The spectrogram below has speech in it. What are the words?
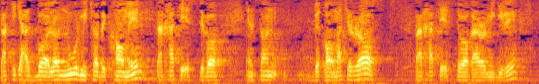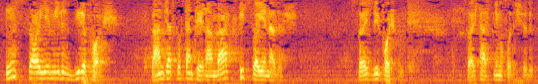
وقتی که از بالا نور میتابه کامل در خط استوا انسان به قامت راست بر خط استوا قرار می‌گیره اون سایه میره زیر پاش. و همجد گفتن پیغمبر هیچ سایه نداشت. سایه زیر پاش بود. سایه تسلیم خودش شده بود.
